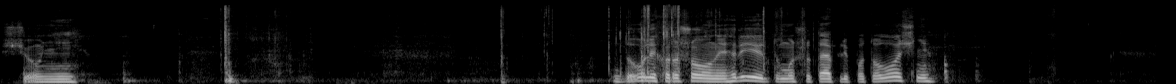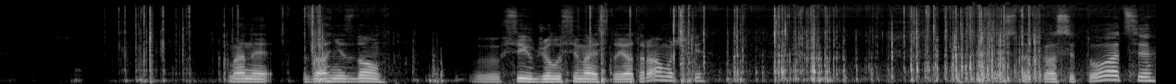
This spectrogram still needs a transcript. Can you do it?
що в ній. Доволі хорошо вони гріють, тому що теплі потолочні. У мене за гніздом е, всіх бджолосімей стоять рамочки. Ось така ситуація.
